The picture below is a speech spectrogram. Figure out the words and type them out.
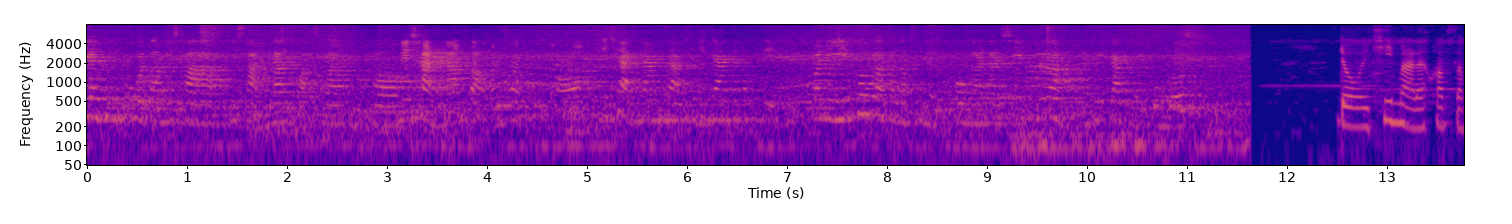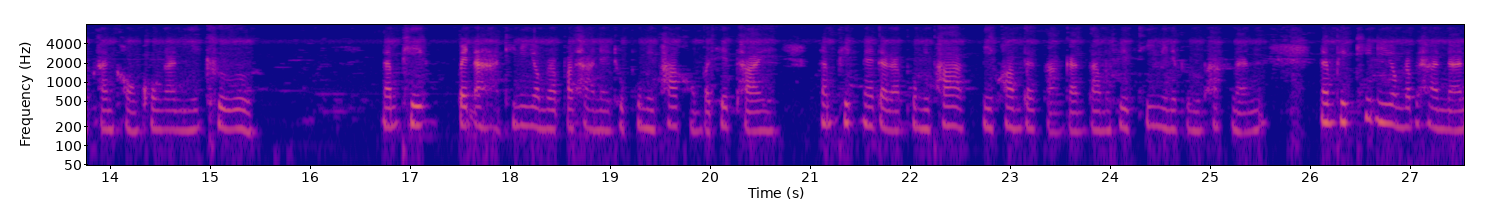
รียนคุณครูประจำวิชาดิฉันนางสาวชลาผิวทองดิฉันนางสาววริชาถุงทองดิฉันนางสาวชนิการกระทศิลป์วันนี้พวกเราจะนำเสนอโครงงานอาชีพเรื่องน้ำพริกกากหมูปรุงรสโดยที่มาและความสำคัญของโครงงานนี้คือ น้ำพริกเป็นอาหารที่นิยมรับประทานในทุกภูมิภาคของประเทศไทย น้ำพริกในแต่ละภูมิภาคมีความแตกต่างกันตามวัตถุดิบที่มีในภูมิภาคนั้น น้ำพริกที่นิยมรับประทานนั้น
